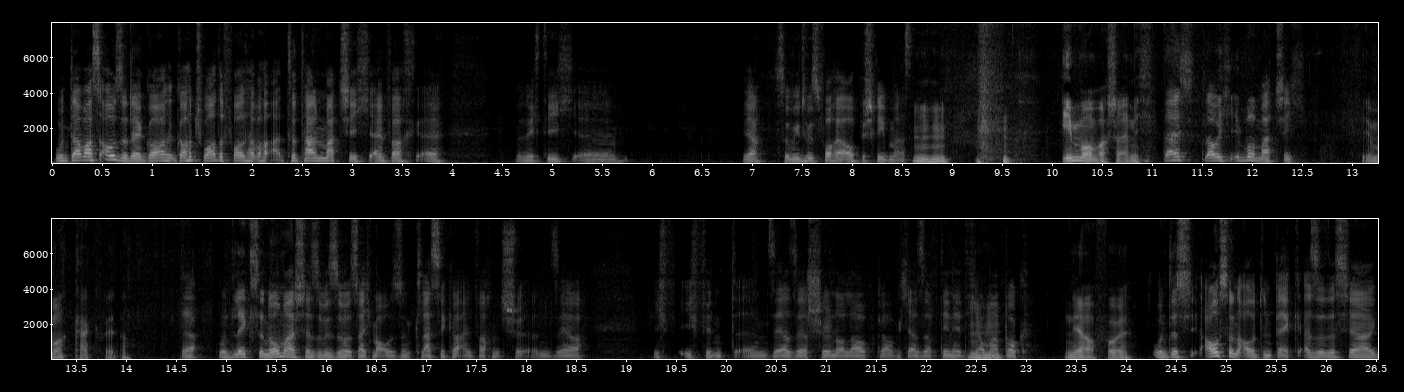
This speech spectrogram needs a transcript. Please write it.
Und da war es auch so, der Gor- Gorge Waterfall, da war total matschig, einfach äh, richtig, äh, ja, so wie du es vorher auch beschrieben hast. Mhm. Immer wahrscheinlich. Da ist, glaube ich, immer matschig. Immer Kackwetter. Ja, und Lake Sonoma ist ja sowieso, sag ich mal, auch so ein Klassiker, einfach ein, ein sehr, ich, ich finde, ein sehr, sehr schöner Lauf, glaube ich. Also auf den hätte ich auch mal Bock. Ja, voll. Und das ist auch so ein Out and Back. Also das ist ja äh,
